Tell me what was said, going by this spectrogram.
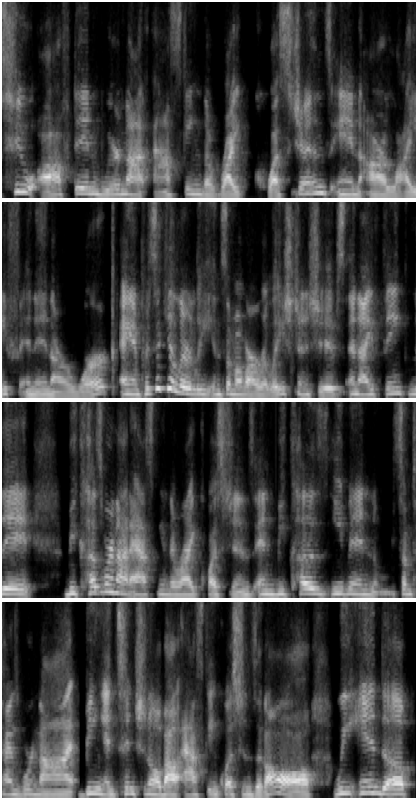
too often we're not asking the right questions in our life and in our work, and particularly in some of our relationships. And I think that because we're not asking the right questions, and because even sometimes we're not being intentional about asking questions at all, we end up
